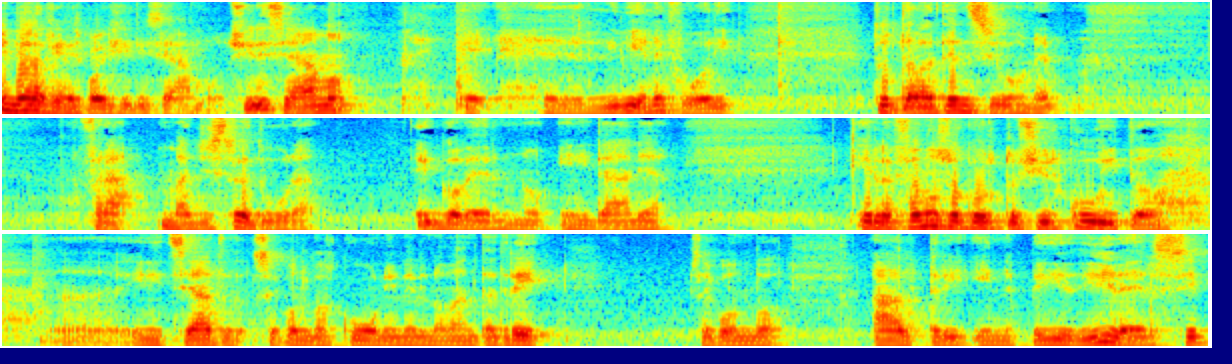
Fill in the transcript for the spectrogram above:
Quindi alla fine poi ci risiamo, ci risiamo e eh, riviene fuori tutta la tensione fra magistratura e governo in Italia. Il famoso cortocircuito eh, iniziato secondo alcuni nel 93, secondo altri in periodi diversi,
